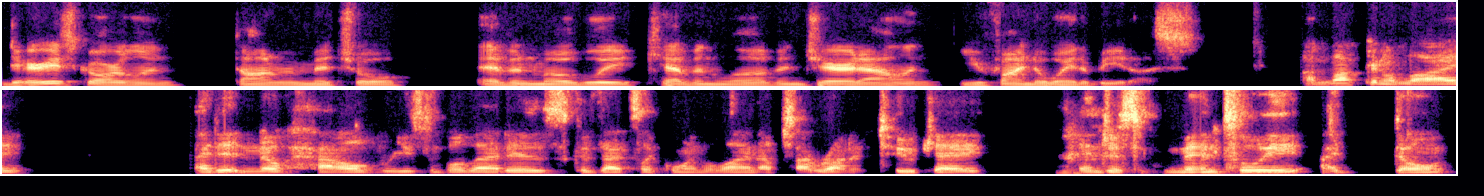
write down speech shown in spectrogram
Darius Garland, Donovan Mitchell, Evan Mobley, Kevin Love, and Jarrett Allen. You find a way to beat us. I'm not gonna lie, I didn't know how reasonable that is because that's like one of the lineups I run in 2K, and just mentally, I don't,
